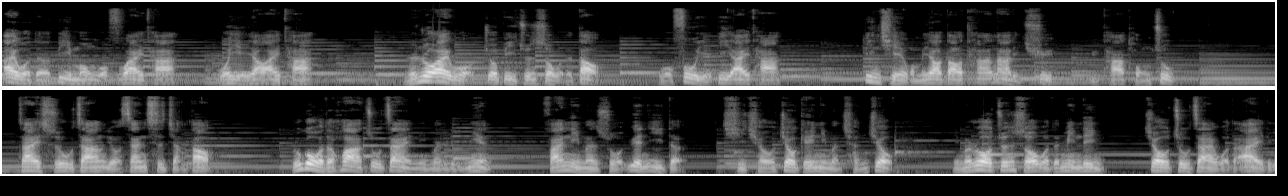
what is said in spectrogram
爱我的必蒙我父爱他，我也要爱他。人若爱我，就必遵守我的道，我父也必爱他，并且我们要到他那里去，与他同住。在十五章有三次讲到，如果我的话住在你们里面，凡你们所愿意的，祈求就给你们成就。你们若遵守我的命令，就住在我的爱里。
